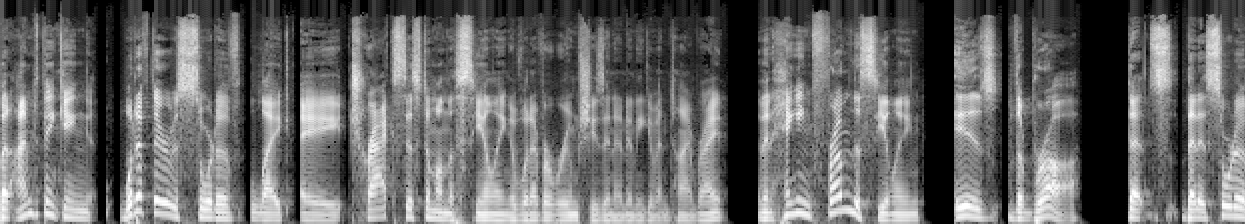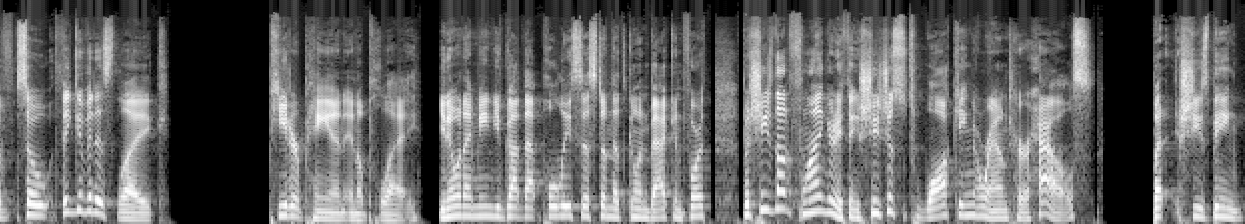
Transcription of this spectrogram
but I'm thinking, what if there was sort of like a track system on the ceiling of whatever room she's in at any given time, right? And then hanging from the ceiling is the bra. That's that is sort of so think of it as like Peter Pan in a play. You know what I mean? You've got that pulley system that's going back and forth, but she's not flying or anything. She's just walking around her house, but she's being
